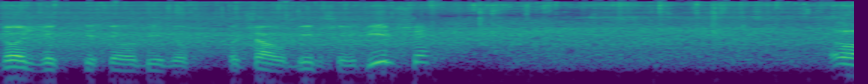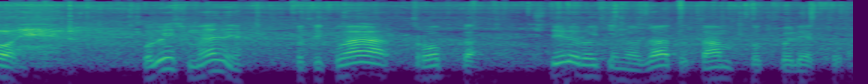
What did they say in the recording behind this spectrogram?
Дощик після обіду почав більше і більше. Ой. Колись в мене потекла пробка 4 роки назад там під колектором.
